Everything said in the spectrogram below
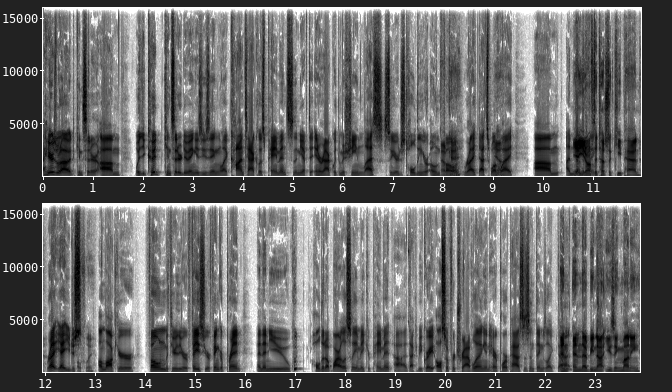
here's what I would consider. Um, what you could consider doing is using like contactless payments. Then you have to interact with the machine less, so you're just holding your own phone, Okay. right? That's one Yeah. way. Um, yeah, you don't have to touch the keypad. Right? Yeah, you just Hopefully. unlock your phone with your, your face, your fingerprint, and then you whoop, hold it up wirelessly and make your payment. Uh, that could be great. Also for traveling and airport passes and things like that. and and that'd be not using money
